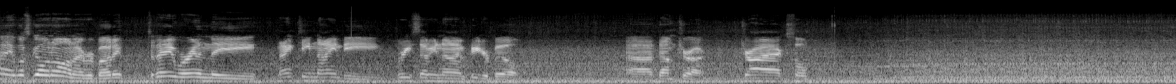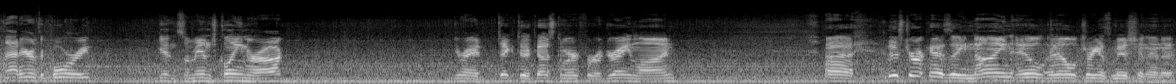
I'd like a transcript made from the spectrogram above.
Hey, what's going on, everybody? Today we're in the 1990 379 Peterbilt uh, dump truck, tri-axle. Out here at the quarry, getting some inch clean rock. Getting ready to take it to a customer for a drain line. Uh, this truck has a 9LL transmission in it,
